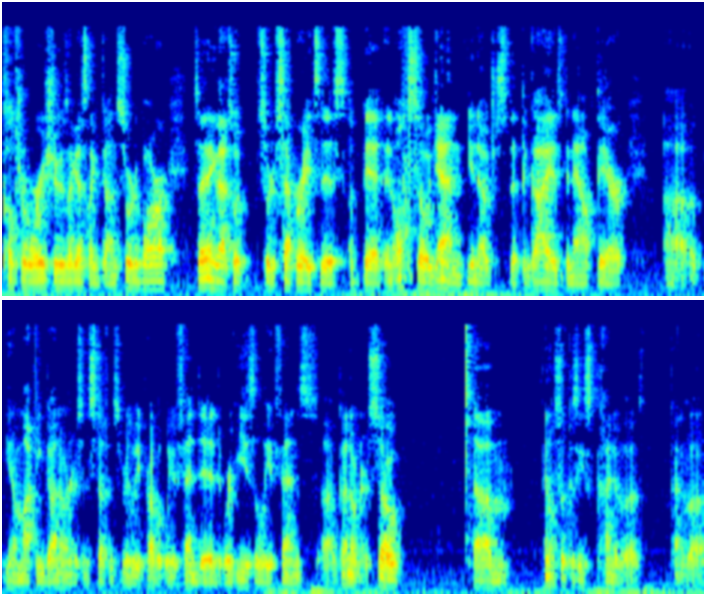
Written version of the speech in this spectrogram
culture war issues, I guess, like guns sort of are. So I think that's what sort of separates this a bit, and also again, you know, just that the guy has been out there. Uh, you know, mocking gun owners and stuff has really probably offended or easily offends uh, gun owners. So, um, and also because he's kind of a kind of a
